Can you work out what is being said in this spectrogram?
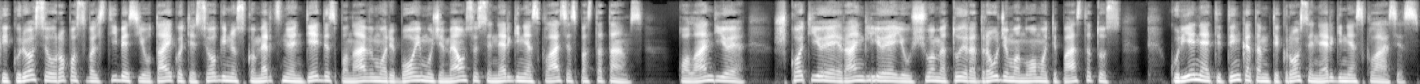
kai kurios Europos valstybės jau taiko tiesioginius komercinio NT disponavimo ribojimus žemiausios energinės klasės pastatams. Olandijoje, Škotijoje ir Anglijoje jau šiuo metu yra draudžiama nuomoti pastatus, kurie netitinka tam tikros energinės klasės.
